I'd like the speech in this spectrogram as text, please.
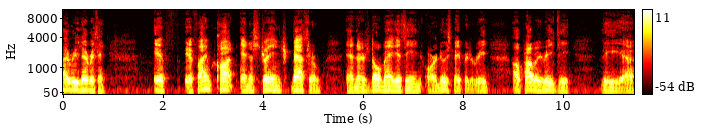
I read everything. If if I'm caught in a strange bathroom and there's no magazine or newspaper to read, I'll probably read the the uh,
